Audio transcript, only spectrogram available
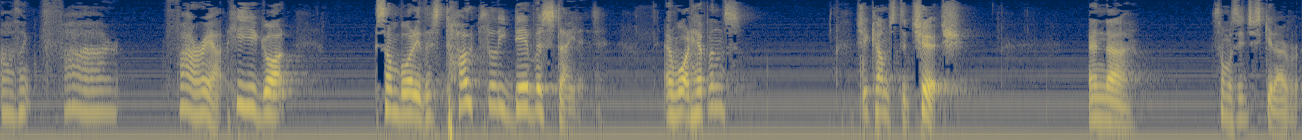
I think, far, far out. Here you got somebody that's totally devastated. And what happens? She comes to church, and uh, someone said, just get over it.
